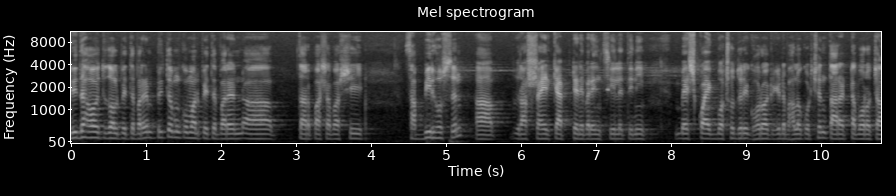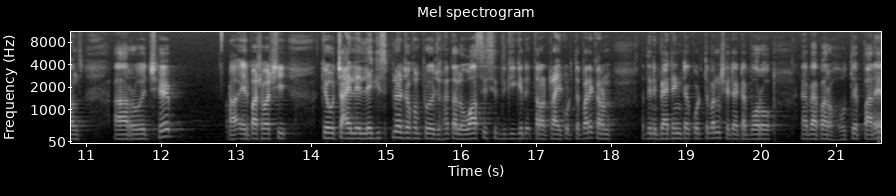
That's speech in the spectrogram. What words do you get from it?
মৃধা হয়তো দল পেতে পারেন, প্রীতম কুমার পেতে পারেন তার পাশাপাশি সাব্বির হোসেন রাজশাহীর ক্যাপ্টেন। এবার এনসিএলে তিনি বেশ কয়েক বছর ধরে ঘরোয়া ক্রিকেটে ভালো করছেন, তার একটা বড় চান্স রয়েছে। এর পাশাপাশি কেউ চাইলে লেগ স্পিনার যখন প্রয়োজন হয়, তাহলে ওয়াসি সিদ্দিকিকে তারা ট্রাই করতে পারে, কারণ তিনি ব্যাটিংটা করতে পারেন, সেটা একটা বড় ব্যাপার হতে পারে।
